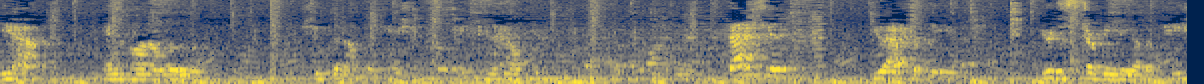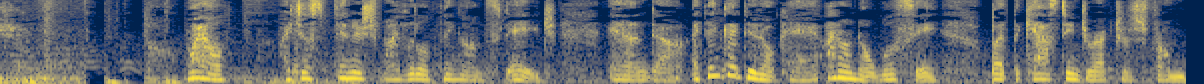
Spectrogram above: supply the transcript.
Yeah, in Honolulu. She's been on vacation for a week. Can I help you? That's it. You have to leave. You're disturbing the other patients. Well, I just finished my little thing on stage, and uh, I think I did okay. I don't know, we'll see. But the casting director's from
